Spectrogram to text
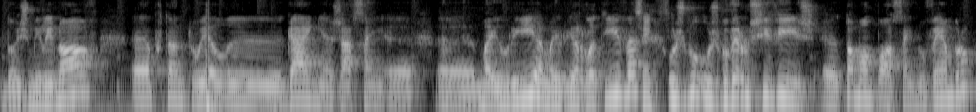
de 2009. Uh, portanto, ele ganha já sem uh, maioria, maioria relativa. Sim, sim. Os, os, governos civis tomam posse em novembro,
